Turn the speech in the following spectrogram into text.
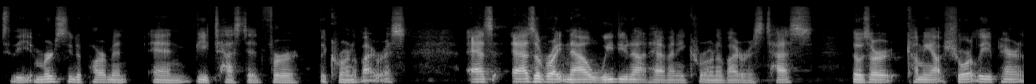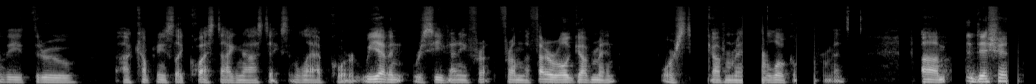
to the emergency department and be tested for the coronavirus. As as of right now, we do not have any coronavirus tests. Those are coming out shortly, apparently through uh, companies like Quest Diagnostics and LabCorp. We haven't received any from from the federal government or state government or local governments. Um, in addition, you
